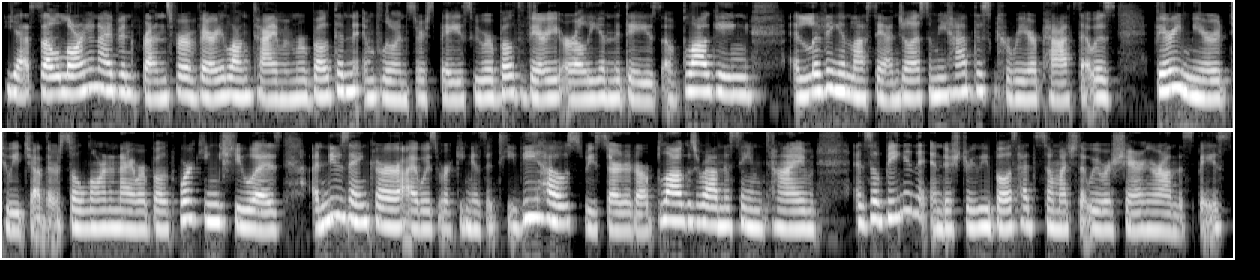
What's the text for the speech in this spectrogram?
Yeah, so Lauren and I have been friends for a very long time, and we're both in the influencer space. We were both very early in the days of blogging and living in Los Angeles, and we had this career path that was very mirrored to each other. So Lauren and I were both working. She was a news anchor, I was working as a TV host. We started our blogs around the same time. And so, being in the industry, we both had so much that we were sharing around the space.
